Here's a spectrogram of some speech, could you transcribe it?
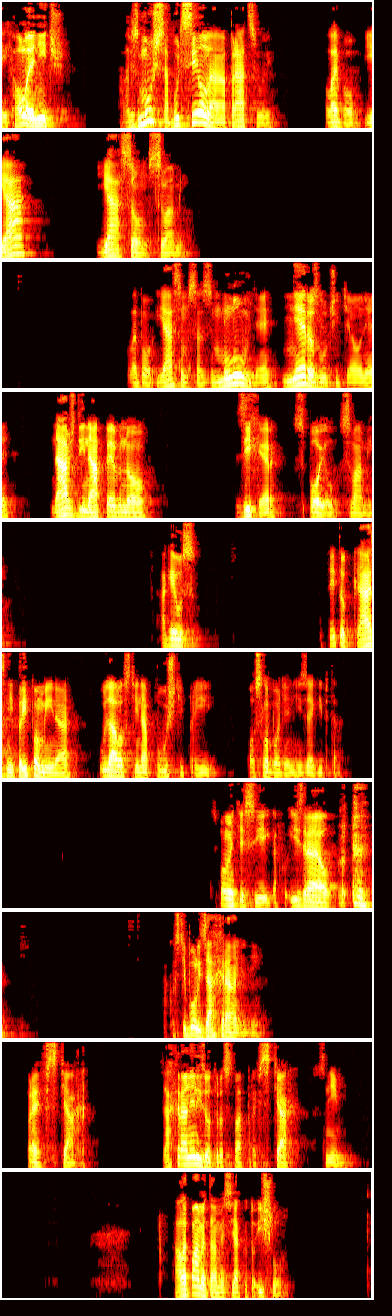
hej, holé nič. Ale vzmuž sa, buď silná a pracuj, lebo ja, ja som s vami. lebo ja som sa zmluvne, nerozlučiteľne, navždy napevno zicher spojil s vami. Ageus v tejto kázni pripomína udalosti na púšti pri oslobodení z Egypta. Spomente si, ako Izrael, ako ste boli zachránení pre vzťah. Zachránení z otroctva pre vzťah s ním. Ale pamätáme si, ako to išlo.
